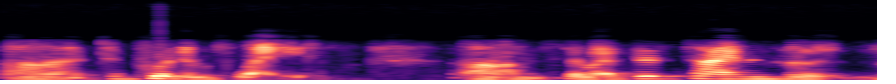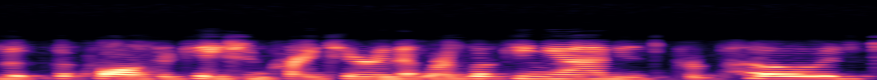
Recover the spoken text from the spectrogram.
uh, to put in place. Um, so at this time, the, the, the, qualification criteria that we're looking at is proposed.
